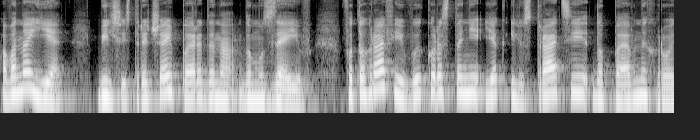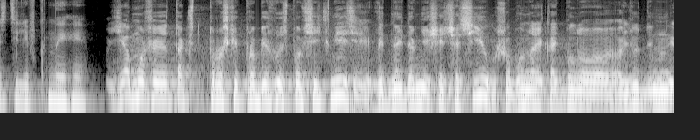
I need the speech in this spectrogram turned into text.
А вона є. Більшість речей передана до музеїв. Фотографії використані як ілюстрації до певних розділів книги. Я може так трошки пробіжусь по всій книзі від найдавніших часів, щоб воно якась було люди,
